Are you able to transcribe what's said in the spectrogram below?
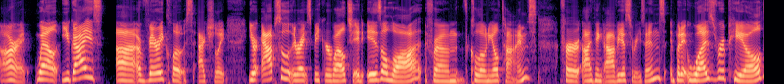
All right. Well, you guys uh, are very close, actually. You're absolutely right, Speaker Welch. It is a law from colonial times for, I think, obvious reasons, but it was repealed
